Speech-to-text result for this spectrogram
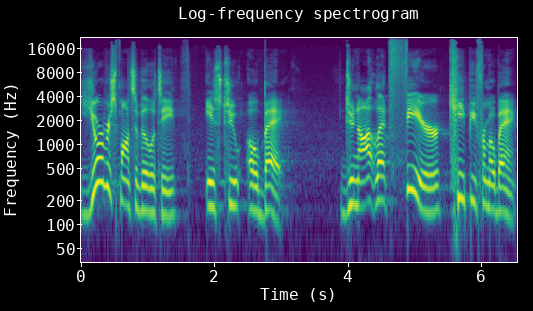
Your responsibility is to obey. Do not let fear keep you from obeying.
